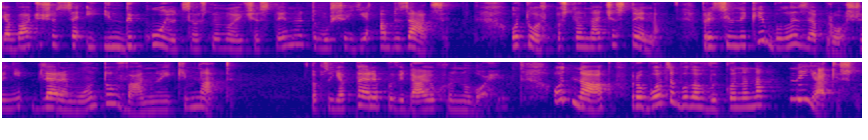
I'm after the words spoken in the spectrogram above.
Я бачу, що це і індикую це основною частиною, тому що є абзаци. Отож, основна частина. Працівники були запрошені для ремонту ванної кімнати. Тобто я переповідаю хронологію. Однак робота була виконана неякісно.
